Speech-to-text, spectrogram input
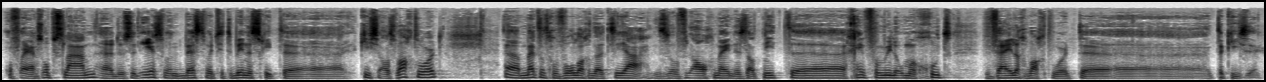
of ergens opslaan. Uh, dus het eerste en het beste wat je te binnen schiet, uh, kies als wachtwoord. Met het gevolg dat, ja, dus over het algemeen is dat niet, geen formule om een goed, veilig wachtwoord te kiezen.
